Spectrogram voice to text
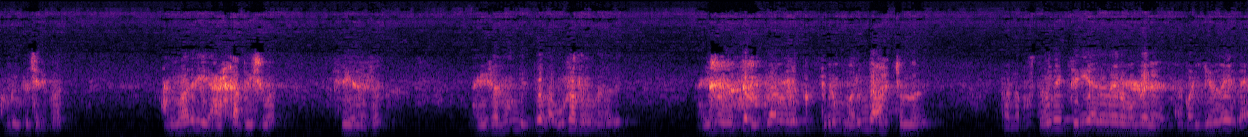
அப்படி உச்சரிப்பார் அது மாதிரி அழகா பேசுவார். ஸ்ரீஹர்ஷன் நைஷதம் வித்வத் ஔஷதம்ங்கிறது நைஷதத்தை வித்வான்களுக்கு பெரும் மருந்தாக சொல்லுவது இப்ப அந்த புஸ்தகமே தெரியாது ரொம்ப பேரு. படிக்கிறதே இல்லை.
